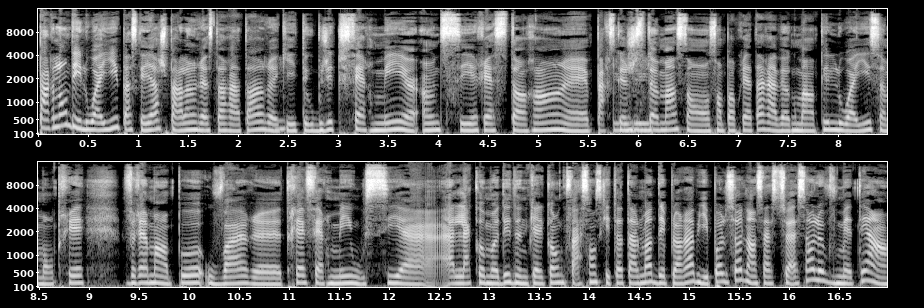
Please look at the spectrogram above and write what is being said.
Parlons des loyers parce que hier je parlais à un restaurateur euh, qui était obligé de fermer euh, un de ses restaurants euh, parce que justement son, son propriétaire avait augmenté le loyer, se montrait vraiment pas ouvert, euh, très fermé aussi à, à l'accommoder d'une quelconque façon, ce qui est totalement déplorable. Il est pas le seul dans sa situation. Là, vous mettez en,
